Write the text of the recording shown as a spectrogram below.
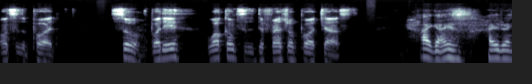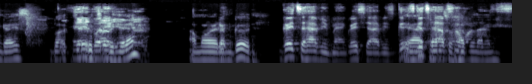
Onto the pod. So, Bode, welcome to the Differential Podcast. Hi guys, how you doing, guys? But Hey, good buddy. to be here. man? I'm alright. I'm good. Great to have you, man. Great to have you. It's good, Yeah, it's good to have someone having that's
